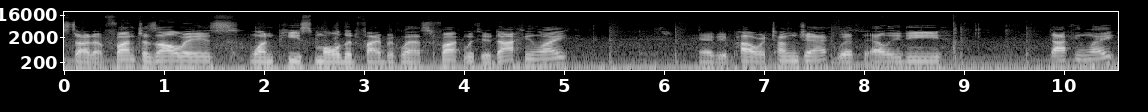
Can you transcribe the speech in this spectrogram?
Start up front as always, one piece molded fiberglass front with your docking light. You have your power tongue jack with LED docking light.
